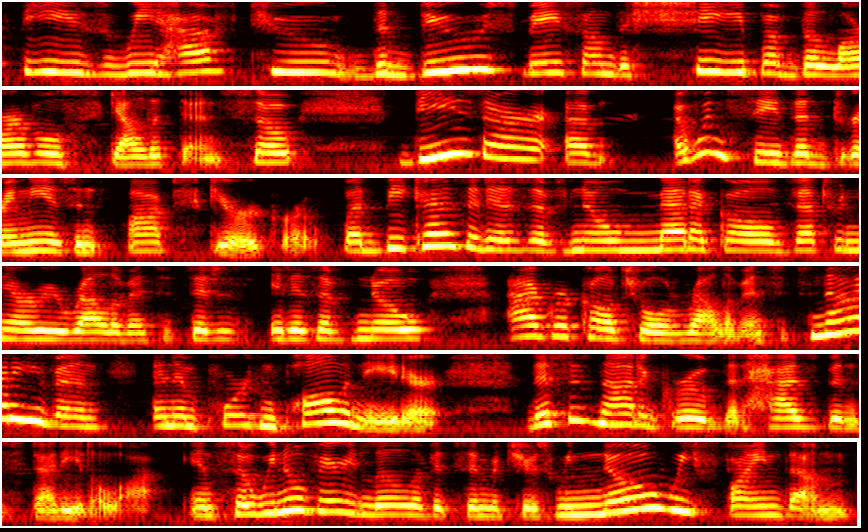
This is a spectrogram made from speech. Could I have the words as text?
of these we have to deduce based on the shape of the larval skeleton. So these are uh, I wouldn't say that Drymeia is an obscure group, but because it is of no medical veterinary relevance, it is, it is of no agricultural relevance, it's not even an important pollinator, this is not a group that has been studied a lot. And so we know very little of its immatures. We know we find them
